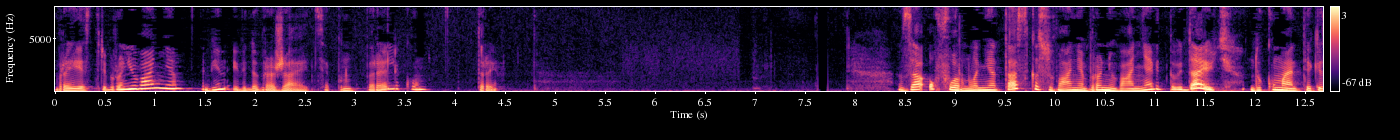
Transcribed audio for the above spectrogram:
в реєстрі бронювання він і відображається пункт переліку 3. За оформлення та скасування бронювання відповідають документи, які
